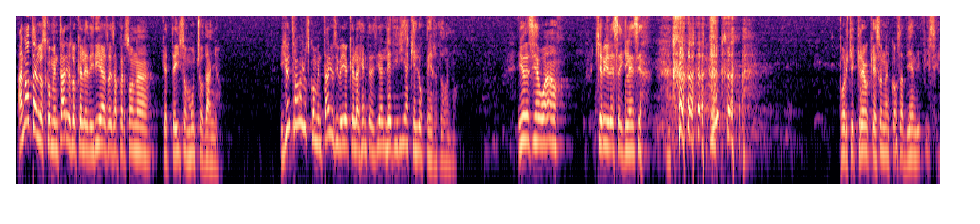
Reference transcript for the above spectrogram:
anota en los comentarios lo que le dirías a esa persona que te hizo mucho daño. Y yo entraba en los comentarios y veía que la gente decía, le diría que lo perdono. Y yo decía, wow, quiero ir a esa iglesia. Porque creo que es una cosa bien difícil.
